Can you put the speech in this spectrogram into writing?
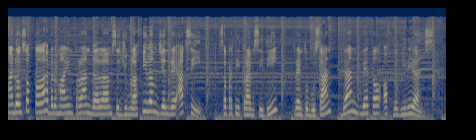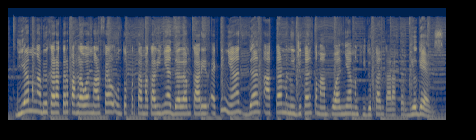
Ma Dongsok telah bermain peran dalam sejumlah film genre aksi seperti Crime City, Train to Busan, dan Battle of the Villains. Dia mengambil karakter pahlawan Marvel untuk pertama kalinya dalam karir aktingnya dan akan menunjukkan kemampuannya menghidupkan karakter Gilgamesh.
